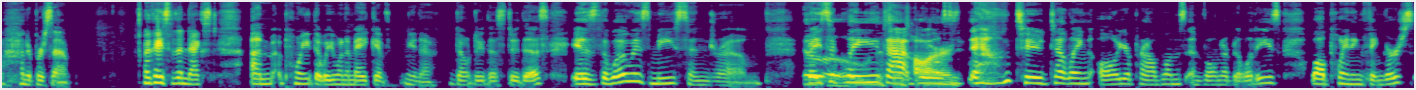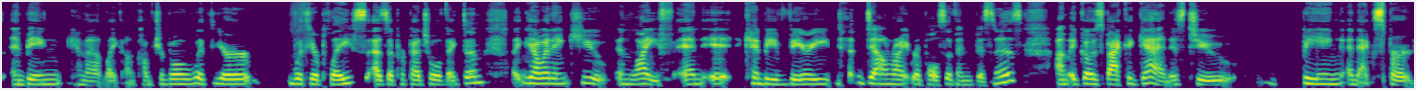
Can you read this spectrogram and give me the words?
hundred percent. Okay, so the next um, point that we want to make, if you know, don't do this, do this, is the "woe is me" syndrome. Basically, Oh, this that boils down to telling all your problems and vulnerabilities while pointing fingers and being kind of like uncomfortable with your with your place as a perpetual victim like yo it ain't cute in life and it can be very downright repulsive in business um, it goes back again is to being an expert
